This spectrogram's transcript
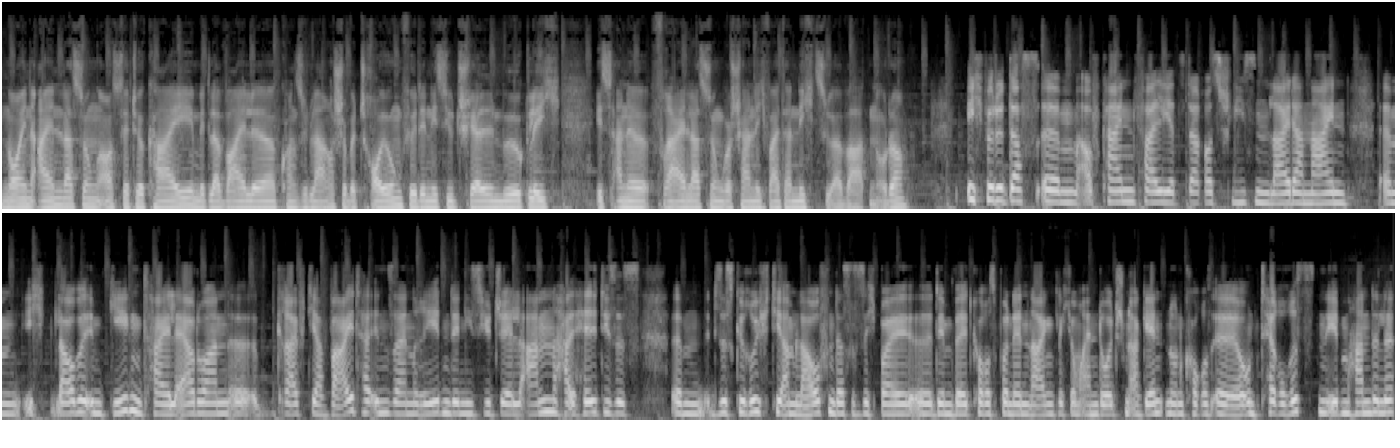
neuen Einlassung aus der Türkei, mittlerweile konsularische Betreuung für Denis Yücel möglich, ist eine Freilassung wahrscheinlich weiter nicht zu erwarten, oder? Ich würde das ähm, auf keinen Fall jetzt daraus schließen. Leider nein. Ähm, ich glaube im Gegenteil. Erdogan äh, greift ja weiter in seinen Reden Denis Yücel an, hält dieses, ähm, dieses Gerücht hier am Laufen, dass es sich bei äh, dem Weltkorrespondenten eigentlich um einen deutschen Agenten und, äh, und Terroristen eben handele.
